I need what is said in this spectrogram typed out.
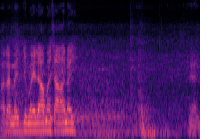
Para medyo may laman sa anay. Ayan.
